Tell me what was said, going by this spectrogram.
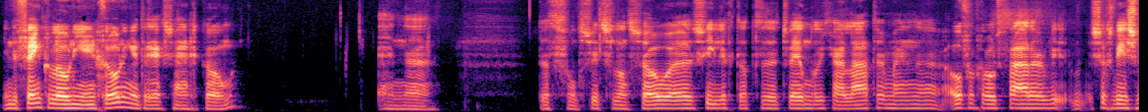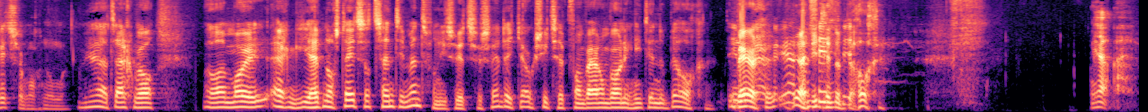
in de veenkolonie in Groningen terecht zijn gekomen. En eh, dat vond Zwitserland zo eh, zielig dat eh 200 jaar later mijn eh, overgrootvader zich weer Zwitser mocht noemen. Ja, het is eigenlijk wel, wel een mooi... Eigenlijk, je hebt nog steeds dat sentiment van die Zwitsers, hè? Dat je ook zoiets hebt van, waarom woon ik niet in de Belgen? de Bergen, bergen, ja, ja, niet in de. Belgen. Ja.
